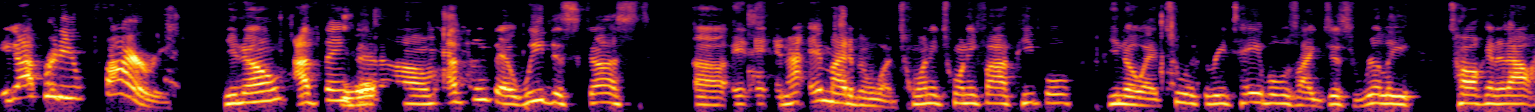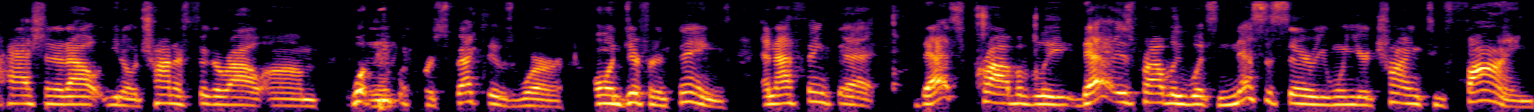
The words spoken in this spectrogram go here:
it got pretty fiery. You know, I think yeah. that um, I think that we discussed, uh, it, it, and I, it might have been what 20, 25 people, you know, at two or three tables, like just really talking it out, hashing it out, you know, trying to figure out um, what mm-hmm. people's perspectives were on different things. And I think that that's probably that is probably what's necessary when you're trying to find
